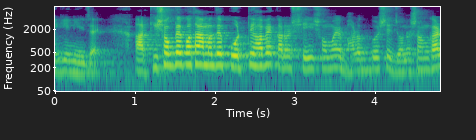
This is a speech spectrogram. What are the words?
এগিয়ে নিয়ে যায়। আর কৃষকদের কথা আমাদের পড়তে হবে, কারণ সেই সময়ে ভারতবর্ষের জনসংখ্যার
